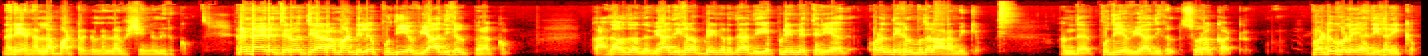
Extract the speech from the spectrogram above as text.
நிறைய நல்ல மாற்றங்கள் நல்ல விஷயங்கள் இருக்கும். ரெண்டாயிரத்தி இருபத்தி ஆறாம் ஆண்டில் புதிய வியாதிகள் பிறக்கும். அதாவது அந்த வியாதிகள் அப்படிங்கிறது அது எப்படின்னே தெரியாது. குழந்தைகள் முதல் ஆரம்பிக்கும். அந்த புதிய வியாதிகள் சூறக்காற்று படுகொலை அதிகரிக்கும்.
